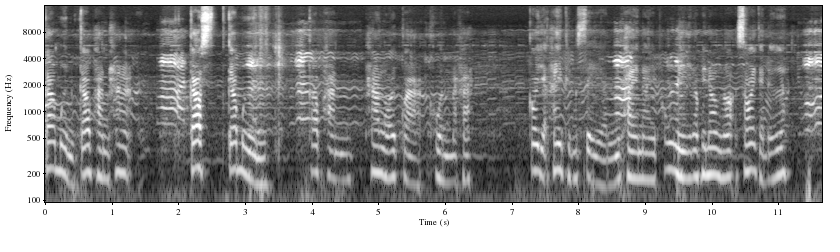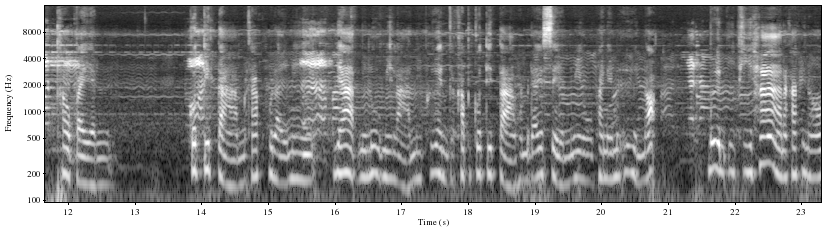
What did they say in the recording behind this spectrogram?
99,500 กว่าคนนะคะ ก็อยากให้ถึงแสนภายในพรุ่งนี้นะพี่น้องเนาะซ้อยกันเด้อเข้าไปกดติดตามนะคะผู้ใดมีญาติมีลูกมีหลานมีเพื่อนก็เข้าไปกดติดตามให้มันได้แสนวิวภายในมื้ออื่นเนาะ มื่น EP 5 นะคะพี่น้อง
